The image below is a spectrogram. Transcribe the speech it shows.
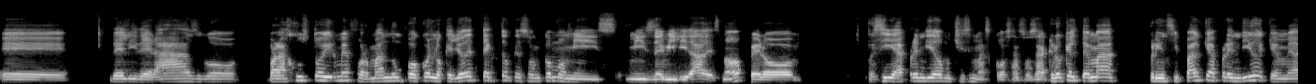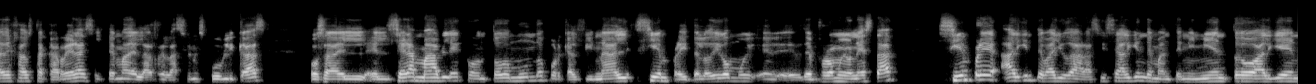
eh, de liderazgo, para justo irme formando un poco en lo que yo detecto que son como mis, mis debilidades, ¿no? Pero pues sí, he aprendido muchísimas cosas. O sea, creo que el tema principal que he aprendido y que me ha dejado esta carrera es el tema de las relaciones públicas. O sea, el, ser amable con todo mundo, porque al final siempre, y te lo digo muy, eh, de forma muy honesta, siempre alguien te va a ayudar, así sea alguien de mantenimiento, alguien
